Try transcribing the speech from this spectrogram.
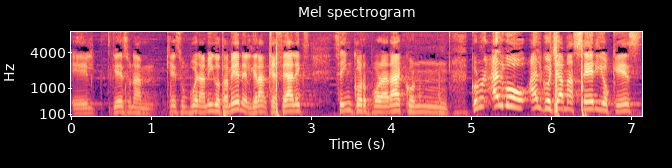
el, que, es una, que es un buen amigo también, el gran jefe Alex, se incorporará con, un- con algo, algo ya más serio que es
